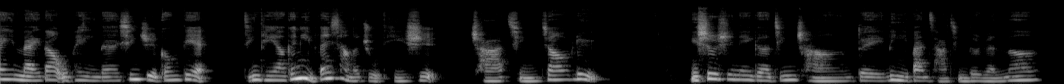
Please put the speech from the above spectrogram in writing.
欢迎来到吴佩莹的心智宫殿。今天要跟你分享的主题是查情焦虑。你是不是那个经常对另一半查情的人呢？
